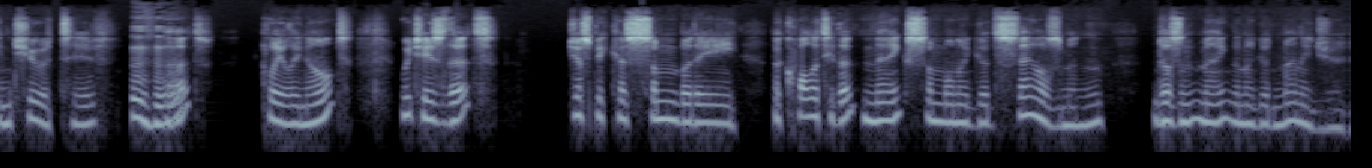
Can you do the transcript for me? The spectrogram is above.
intuitive, Mhm. but clearly not, which is that just because somebody, the quality that makes someone a good salesman doesn't make them a good manager.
